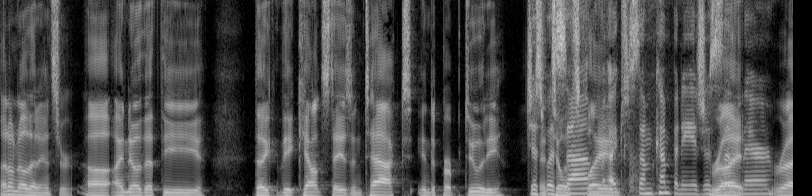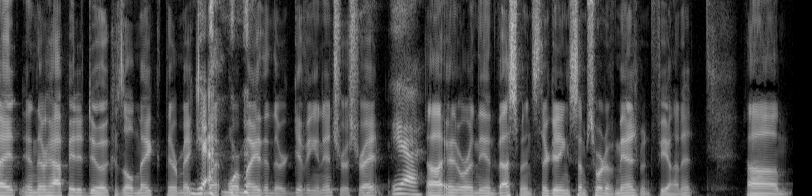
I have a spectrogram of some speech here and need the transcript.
I don't know that answer. Uh, I know that the the the account stays intact into perpetuity Just until with some like, some company is just right, sitting there. right, and they're happy to do it because they'll make they're making Yeah. more money than they're giving in interest, right? Yeah. uh, or in the investments, they're getting some sort of management fee on it. Um,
